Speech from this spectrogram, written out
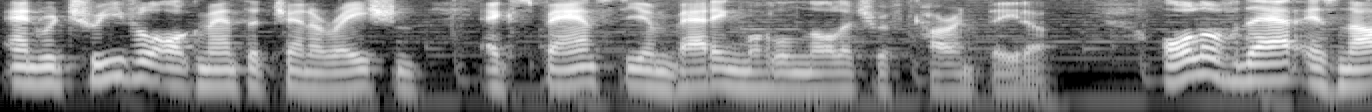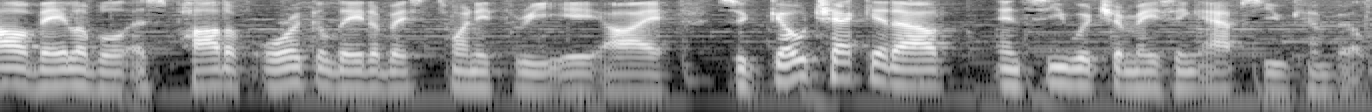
And retrieval augmented generation expands the embedding model knowledge with current data. All of that is now available as part of Oracle Database 23 AI. So go check it out and see which amazing apps you can build.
